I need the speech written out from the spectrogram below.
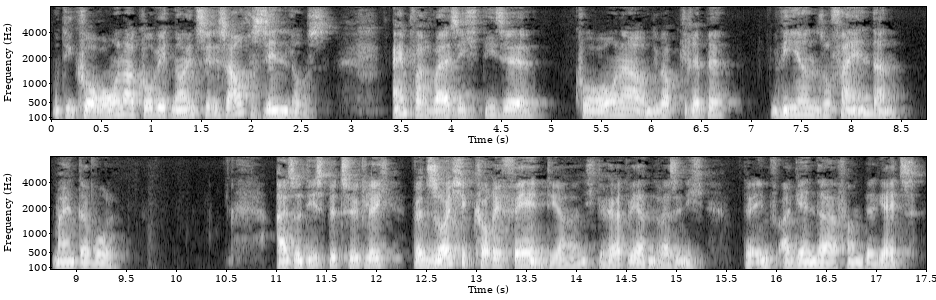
Und die Corona, Covid-19 ist auch sinnlos. Einfach weil sich diese Corona und überhaupt Grippe Viren so verändern, meint er wohl. Also diesbezüglich, wenn solche Koryphäen, die ja noch nicht gehört werden, weil sie nicht der Impfagenda von Bill Gates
